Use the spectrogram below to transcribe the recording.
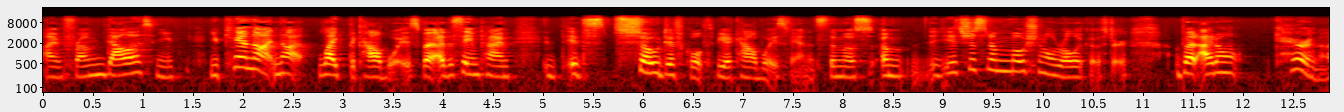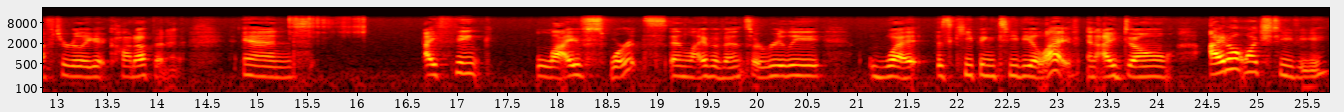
I'm from Dallas and you you cannot not like the Cowboys, but at the same time, it's so difficult to be a Cowboys fan. It's the most um, it's just an emotional roller coaster. But I don't care enough to really get caught up in it, and I think live sports and live events are really what is keeping TV alive. And I don't I don't watch TV,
